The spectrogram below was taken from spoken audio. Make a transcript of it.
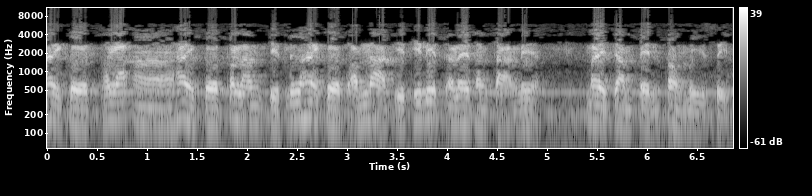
ให้เกิดพละอาให้เกิดพลังจิตหรือให้เกิดอำนาจอิทธิฤทธิ์อะไรต่าง ๆ เนี่ย ไม่จำเป็นต้องมีศีล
